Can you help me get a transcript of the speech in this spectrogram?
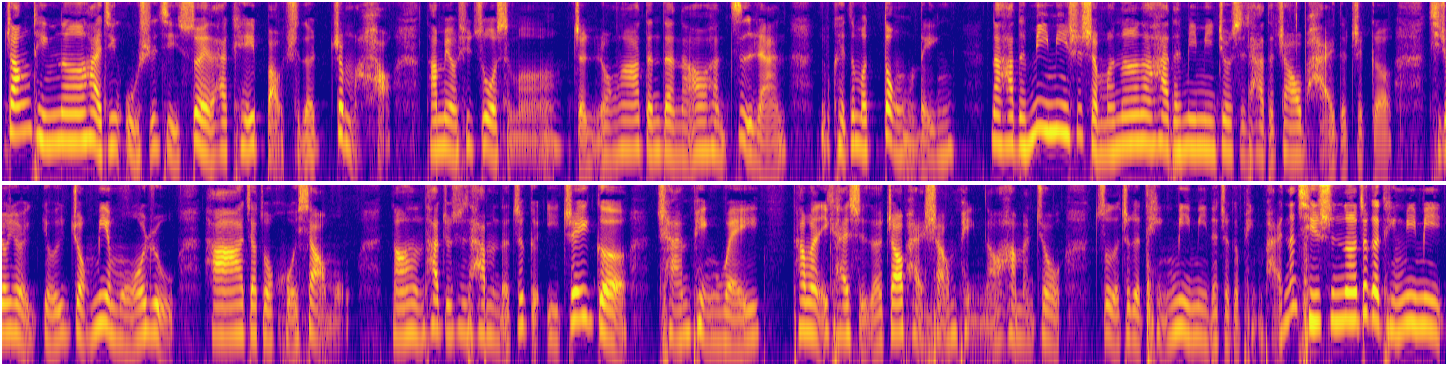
张婷呢，她已经五十几岁了，还可以保持的这么好，她没有去做什么整容啊等等，然后很自然，又可以这么冻龄。那它的秘密是什么呢？那它的秘密就是它的招牌的这个，其中有有一种面膜乳，它叫做活酵母，然后它就是他们的这个以这个产品为他们一开始的招牌商品，然后他们就做了这个婷秘密的这个品牌。那其实呢，这个婷秘密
